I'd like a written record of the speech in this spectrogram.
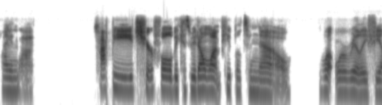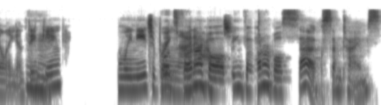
behind that happy, cheerful, because we don't want people to know what we're really feeling and mm-hmm. And we need to bring well, it's that vulnerable. Out. Being vulnerable sucks sometimes.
